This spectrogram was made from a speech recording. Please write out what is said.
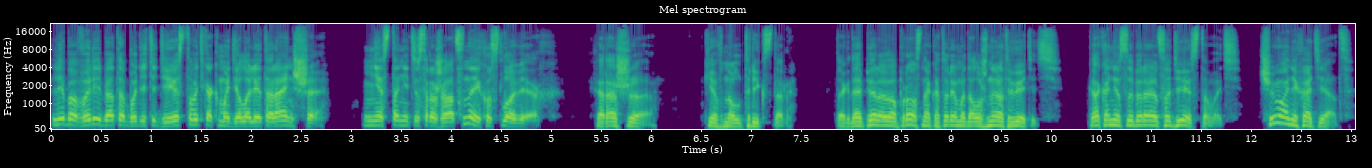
либо вы, ребята, будете действовать, как мы делали это раньше не станете сражаться на их условиях». «Хорошо», — кивнул Трикстер. «Тогда первый вопрос, на который мы должны ответить. Как они собираются действовать? Чего они хотят?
